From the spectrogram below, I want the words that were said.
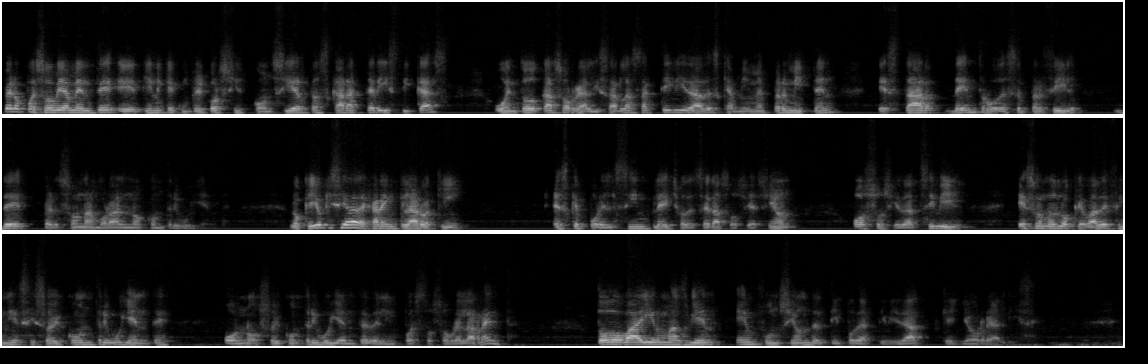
pero pues obviamente eh, tiene que cumplir con, ciertas características o en todo caso realizar las actividades que a mí me permiten estar dentro de ese perfil de persona moral no contribuyente. Lo que yo quisiera dejar en claro aquí es que por el simple hecho de ser asociación o sociedad civil, eso no es lo que va a definir si soy contribuyente o no soy contribuyente del impuesto sobre la renta. Todo va a ir más bien en función del tipo de actividad que yo realice.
